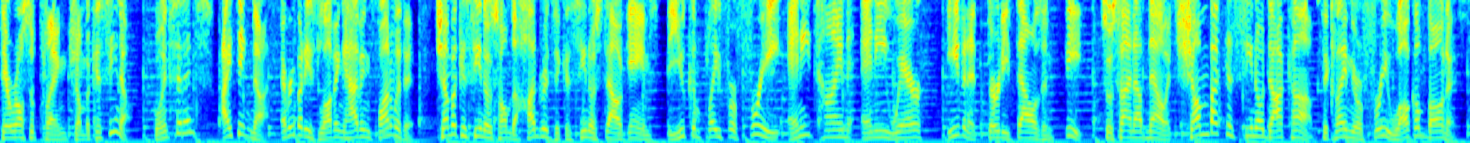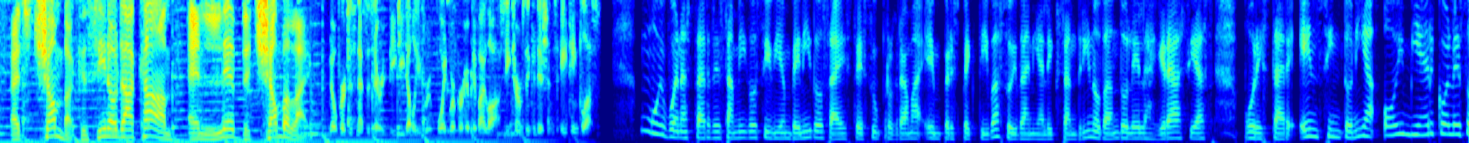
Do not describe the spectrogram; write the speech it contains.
They were also playing Chumba Casino. Coincidence? I think not. Everybody's loving having fun with it. Chumba Casino is home to hundreds of casino style games that you can play for free anytime, anywhere, even at 30,000 feet. So sign up now at chumbacasino.com to claim your free welcome bonus. That's chumbacasino.com and live the Chumba life. No purchase necessary. BGW. Void were prohibited by law. See terms and conditions. 18 plus. Muy buenas tardes amigos y bienvenidos a este su programa En Perspectiva. Soy Dani Alexandrino dándole las gracias por estar en sintonía. Hoy miércoles,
